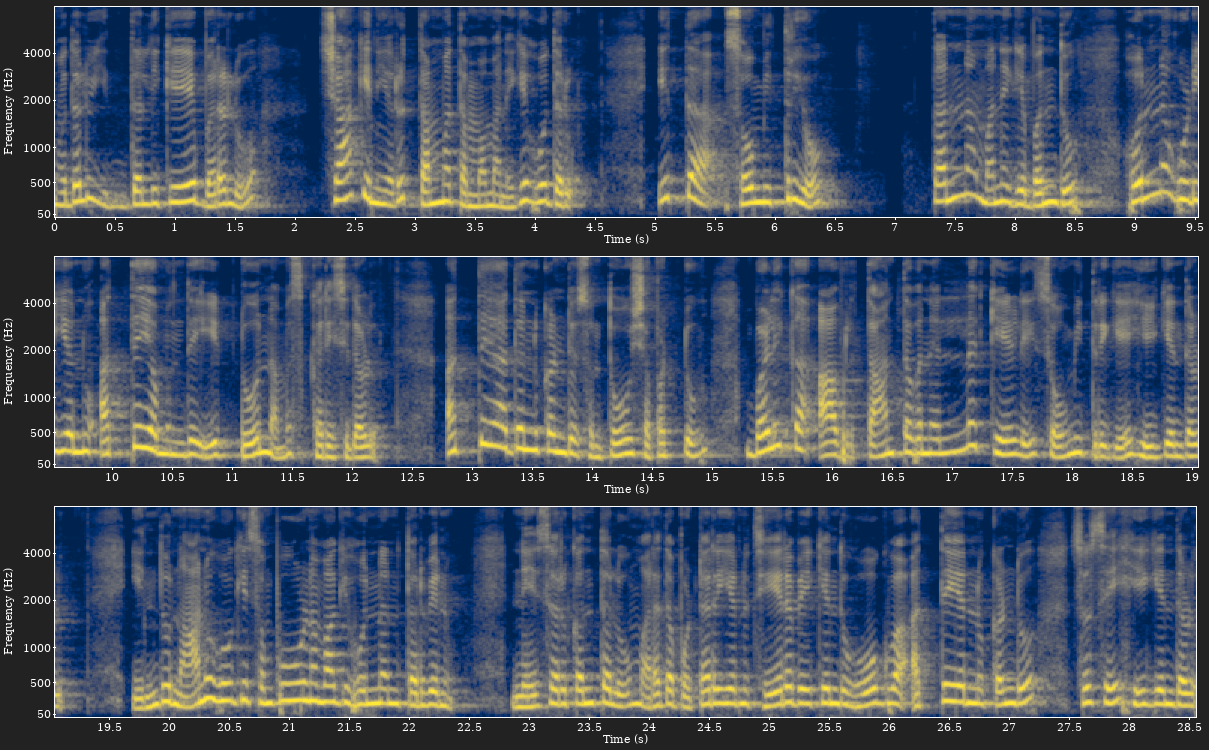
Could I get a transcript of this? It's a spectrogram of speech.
ಮೊದಲು ಇದ್ದಲ್ಲಿಗೇ ಬರಲು ಶಾಕಿನಿಯರು ತಮ್ಮ ತಮ್ಮ ಮನೆಗೆ ಹೋದರು. ಇದ್ದ ಸೌಮಿತ್ರಿಯು ತನ್ನ ಮನೆಗೆ ಬಂದು ಹೊನ್ನ ಹುಡಿಯನ್ನು ಅತ್ತೆಯ ಮುಂದೆ ಇಟ್ಟು ನಮಸ್ಕರಿಸಿದಳು. ಅತ್ತೆ ಅದನ್ನು ಕಂಡು ಸಂತೋಷಪಟ್ಟು ಬಳಿಕ ಆ ವೃತ್ತಾಂತವನ್ನೆಲ್ಲ ಕೇಳಿ ಸೌಮಿತ್ರಿಗೆ ಹೀಗೆಂದಳು. ಇಂದು ನಾನು ಹೋಗಿ ಸಂಪೂರ್ಣವಾಗಿ ಹೊನ್ನನ್ನು ತರುವೆನು. ನೇಸರು ಕಂತಲು ಮರದ ಪೊಟರೆಯನ್ನು ಸೇರಬೇಕೆಂದು ಹೋಗುವ ಅತ್ತೆಯನ್ನು ಕಂಡು ಸೊಸೆ ಹೀಗೆಂದಳು,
